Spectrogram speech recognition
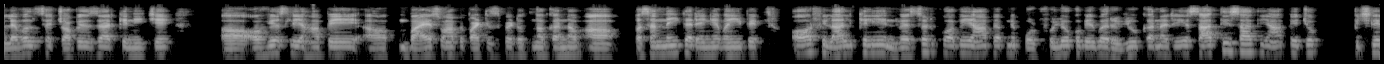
लेवल्स है चौबीस हज़ार के नीचे। ऑब्वियसली यहाँ पे बायर्स वहाँ पे पार्टिसिपेट उतना करना पसंद नहीं करेंगे वहीं पे। और फ़िलहाल के लिए इन्वेस्टर को अभी यहाँ पे अपने पोर्टफोलियो को भी एक बार रिव्यू करना चाहिए। साथ ही साथ यहाँ पे जो पिछले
